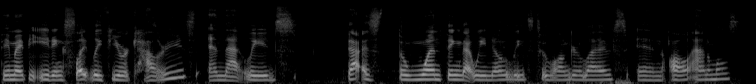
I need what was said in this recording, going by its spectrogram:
they might be eating slightly fewer calories, and that leads, that is the one thing that we know leads to longer lives in all animals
